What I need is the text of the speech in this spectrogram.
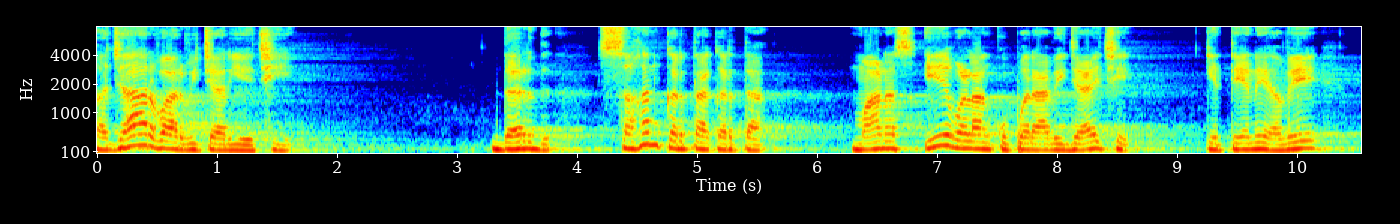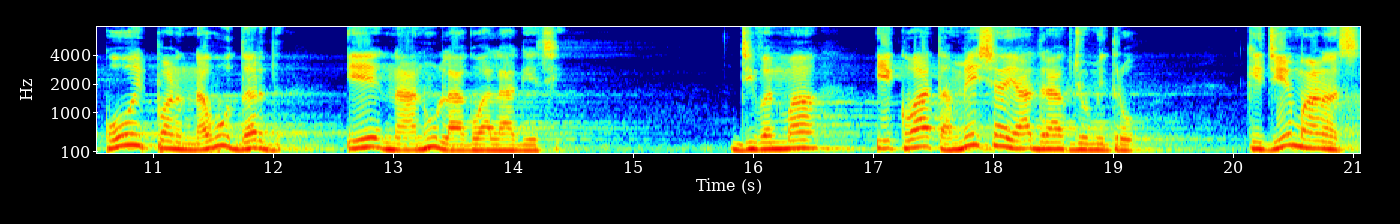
હજાર વાર વિચારીએ છીએ. દર્દ સહન કરતા કરતાં માણસ એ વળાંક ઉપર આવી જાય છે કે તેને હવે કોઈ પણ નવું દર્દ એ નાનું લાગવા લાગે છે. જીવનમાં એક વાત હંમેશા યાદ રાખજો મિત્રો, કે જે માણસ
